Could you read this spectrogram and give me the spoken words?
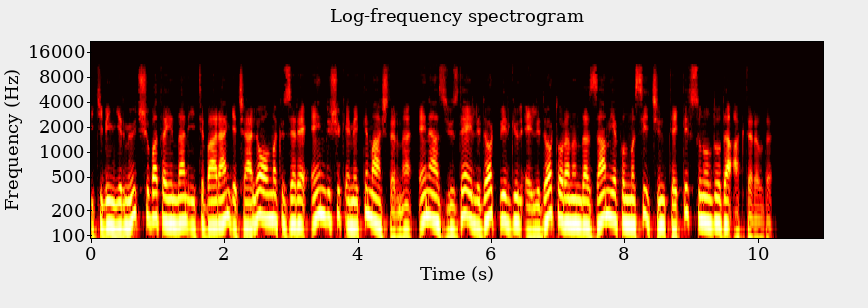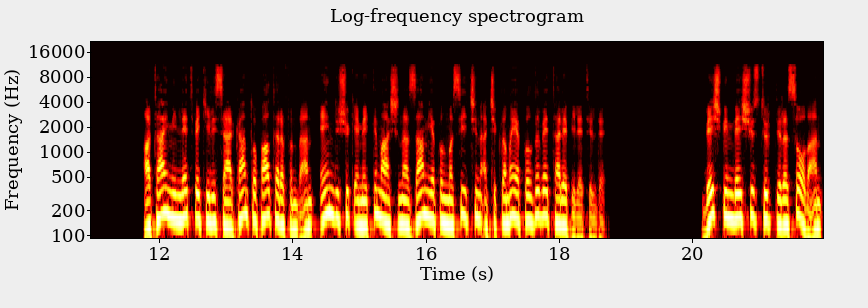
2023 Şubat ayından itibaren geçerli olmak üzere en düşük emekli maaşlarına en az %54,54 oranında zam yapılması için teklif sunulduğu da aktarıldı. Hatay Milletvekili Serkan Topal tarafından en düşük emekli maaşına zam yapılması için açıklama yapıldı ve talep iletildi. 5500 Türk Lirası olan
